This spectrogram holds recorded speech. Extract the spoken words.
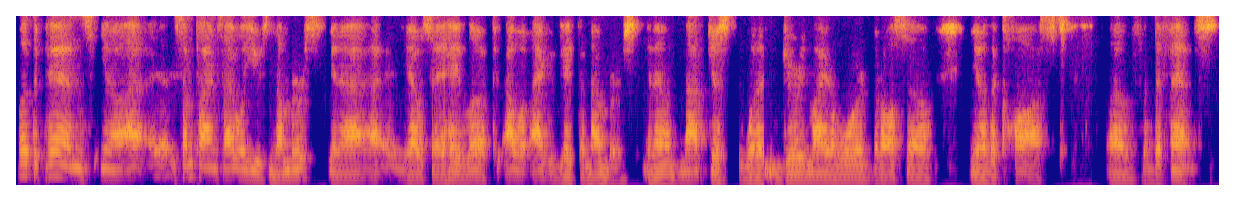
Well, it depends. You know, I, sometimes I will use numbers. You know, I, I will say, hey, look, I will aggregate the numbers, you know, not just what a jury might award, but also, you know, the cost of defense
